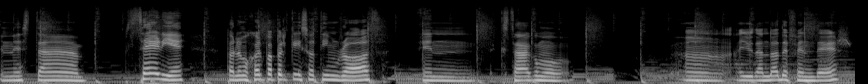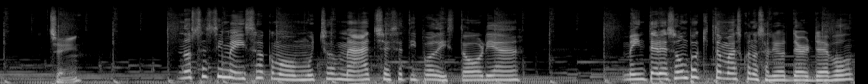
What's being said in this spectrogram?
en esta serie. Pero a lo mejor el papel que hizo Tim Roth en, que estaba como ah, ayudando a defender. Sí. No sé si me hizo como mucho match ese tipo de historia. Me interesó un poquito más cuando salió Daredevil.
